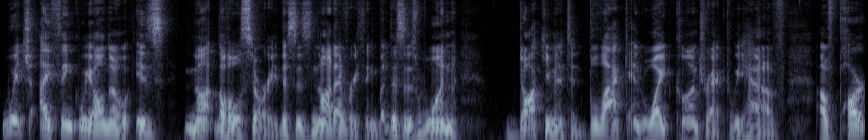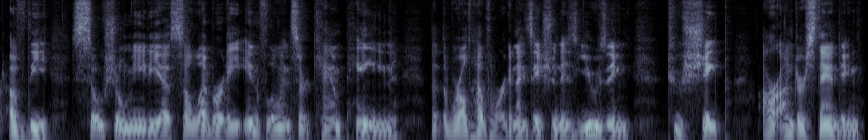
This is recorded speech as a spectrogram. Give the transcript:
which I think we all know is not the whole story. This is not everything, but this is one documented black and white contract we have of part of the social media celebrity influencer campaign that the World Health Organization is using to shape our understanding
